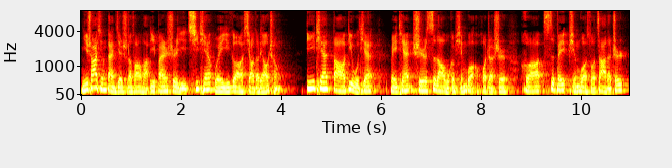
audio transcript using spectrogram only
泥沙型胆结石的方法，一般是以七天为一个小的疗程。第一天到第五天，每天吃四到五个苹果，或者是喝四杯苹果所榨的汁儿。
